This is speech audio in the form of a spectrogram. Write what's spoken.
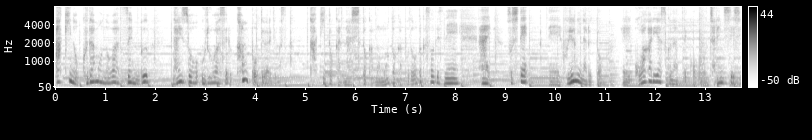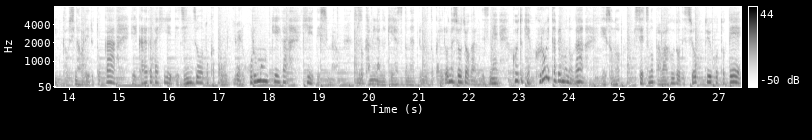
秋の果物は全部内臓を潤わせる漢方と言われています。柿とか梨とか桃とかぶどうとかそうですね。はい。そして、えー、冬になるとえー、怖がりやすくなってこうチャレンジ精神が失われるとか、えー、体が冷えて腎臓とかこういわゆるホルモン系が冷えてしまう。すると髪が抜けやすくなるとかいろんな症状があるんですね。こういう時は黒い食べ物が、え、その季節のパワーフードですよということで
